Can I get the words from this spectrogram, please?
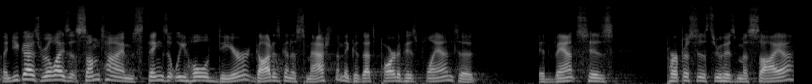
And you guys realize that sometimes things that we hold dear, God is going to smash them because that's part of his plan to advance his purposes through his Messiah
